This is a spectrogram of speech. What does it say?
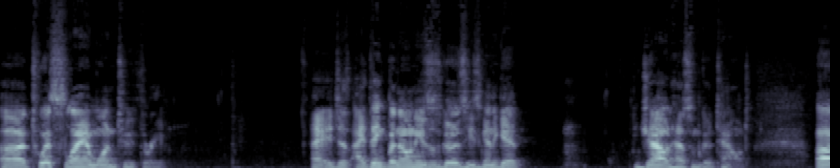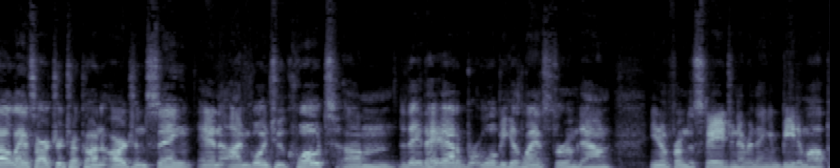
Uh, twist slam one two three. I just I think Bononi's as good as he's going to get. Jowd has some good talent. Uh, Lance Archer took on Arjun Singh, and I'm going to quote. Um, they they had a well because Lance threw him down, you know, from the stage and everything, and beat him up,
